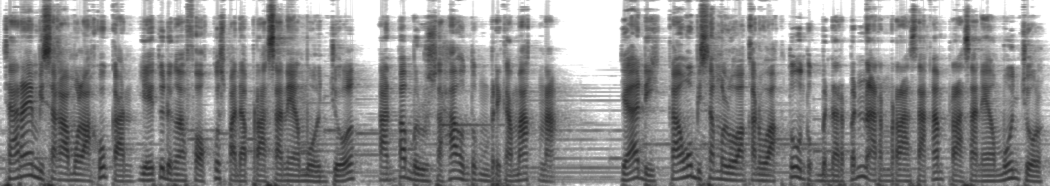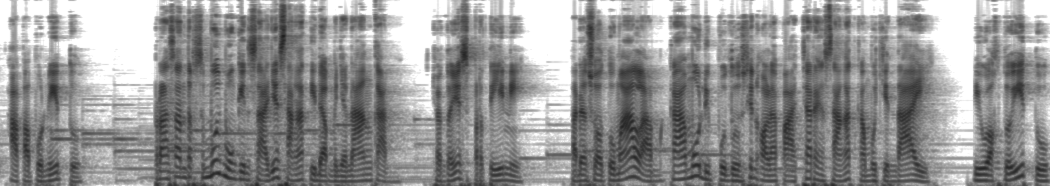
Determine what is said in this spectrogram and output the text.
Cara yang bisa kamu lakukan yaitu dengan fokus pada perasaan yang muncul tanpa berusaha untuk memberikan makna. Jadi, kamu bisa meluangkan waktu untuk benar-benar merasakan perasaan yang muncul, apa pun itu. Perasaan tersebut mungkin saja sangat tidak menyenangkan. Contohnya seperti ini. Pada suatu malam, kamu diputusin oleh pacar yang sangat kamu cintai. Di waktu itu,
